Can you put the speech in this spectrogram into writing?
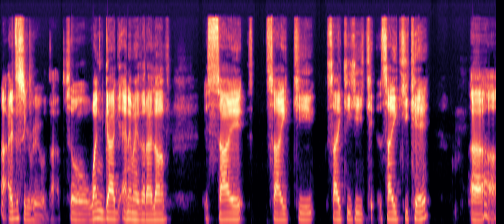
I disagree with that. So one gag anime that I love is Sai Saiki Saiki Saiki Uh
